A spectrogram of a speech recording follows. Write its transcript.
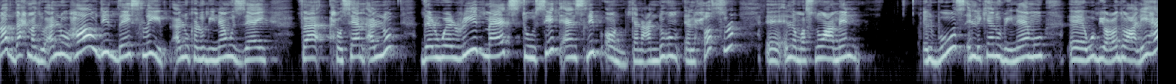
رد أحمد وقال له how did they sleep? قال له كانوا بيناموا إزاي؟ فحسام قال له there were reed mats to sit and sleep on. كان عندهم الحصر آه، اللي مصنوعة من البوص اللي كانوا بيناموا آه، وبيقعدوا عليها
